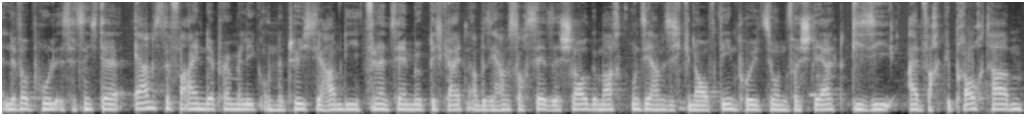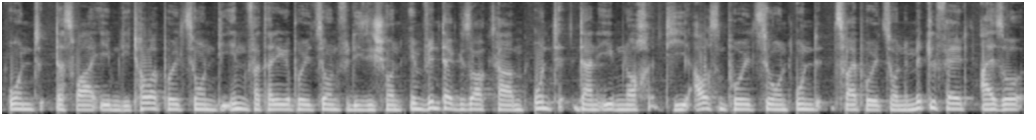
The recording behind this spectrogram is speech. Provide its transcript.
Liverpool ist jetzt nicht der ärmste Verein der Premier League und natürlich, sie haben die finanziellen Möglichkeiten, aber sie haben es doch sehr, sehr schlau gemacht und sie haben sich genau auf den Positionen verstärkt, die sie einfach gebraucht haben und das war eben die Torwartposition, die Innenverteidigerposition, für die sie schon im Winter gesorgt haben und dann eben noch die Außenposition und zwei Positionen im Mittelfeld. Also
